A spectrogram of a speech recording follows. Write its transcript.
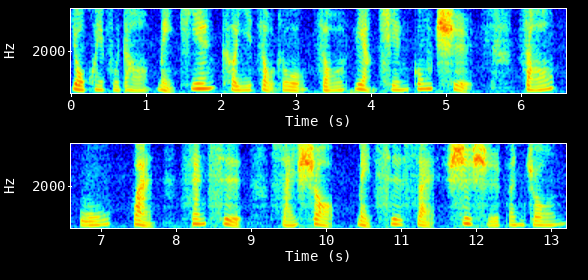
又恢复到每天可以走路走两千公尺。早、午、晚三次甩手，每次甩四十分钟。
